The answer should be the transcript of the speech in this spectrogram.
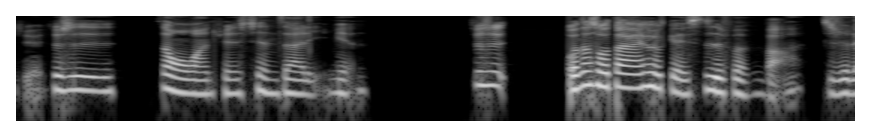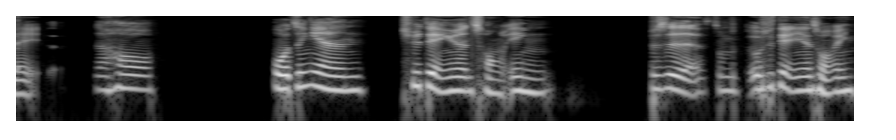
觉，就是让我完全陷在里面。就是我那时候大概会给四分吧之类的。然后我今年去电影院重映，不是什么，我去电影院重映，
